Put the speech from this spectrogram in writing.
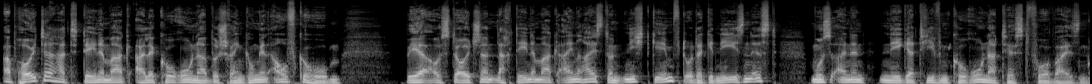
Ab heute hat Dänemark alle Corona-Beschränkungen aufgehoben. Wer aus Deutschland nach Dänemark einreist und nicht geimpft oder genesen ist, muss einen negativen Corona-Test vorweisen.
